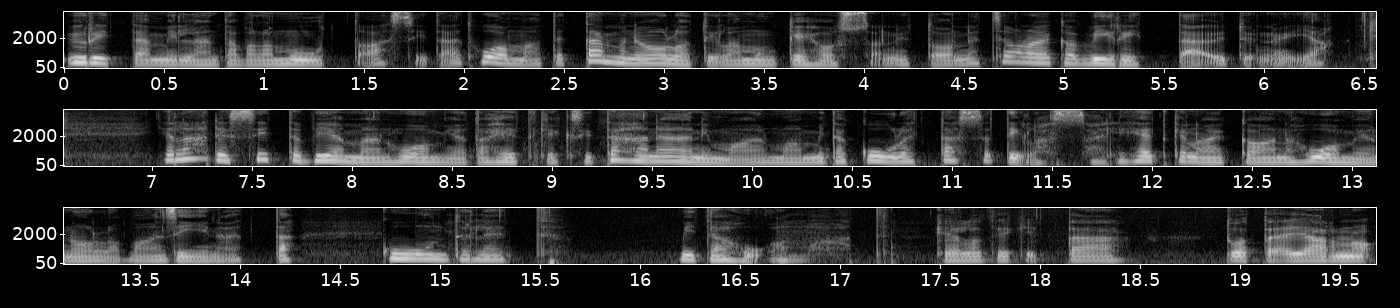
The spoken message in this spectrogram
yrittää millään tavalla muuttaa sitä. Että huomaat, että tämmöinen olotila mun kehossa nyt on, että se on aika virittäytynyt. Ja, ja lähde sitten viemään huomiota hetkeksi tähän äänimaailmaan, mitä kuulet tässä tilassa. Eli hetken aikaa anna huomion olla vaan siinä, että kuuntelet, mitä huomaat. Kello tikittää, tuottaja Jarno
